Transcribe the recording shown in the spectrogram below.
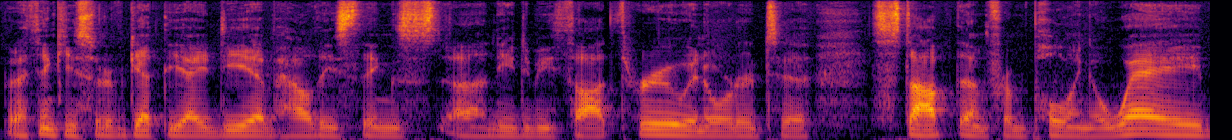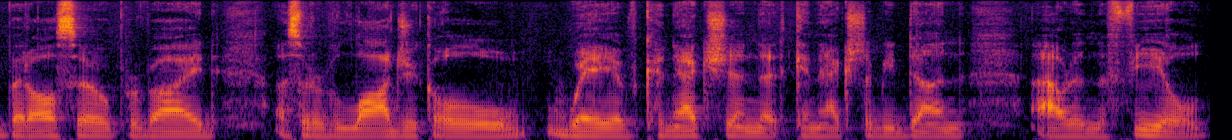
But I think you sort of get the idea of how these things uh, need to be thought through in order to stop them from pulling away, but also provide a sort of logical way of connection that can actually be done out in the field.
